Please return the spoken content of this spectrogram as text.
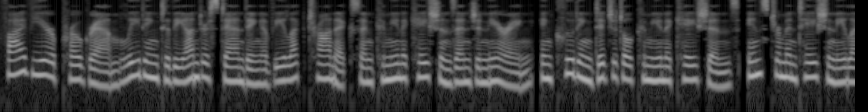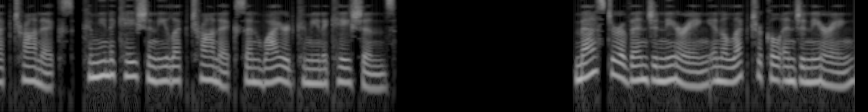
Five-year program leading to the understanding of electronics and communications engineering, including digital communications, instrumentation electronics, communication electronics and wired communications. Master of Engineering in Electrical Engineering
